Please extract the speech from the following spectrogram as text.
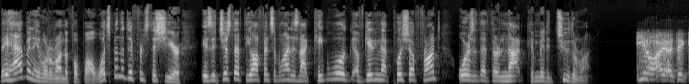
They have been able to run the football. What's been the difference this year? Is it just that the offensive line is not capable of getting that push up front, or is it that they're not committed to the run? You know, I, I think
